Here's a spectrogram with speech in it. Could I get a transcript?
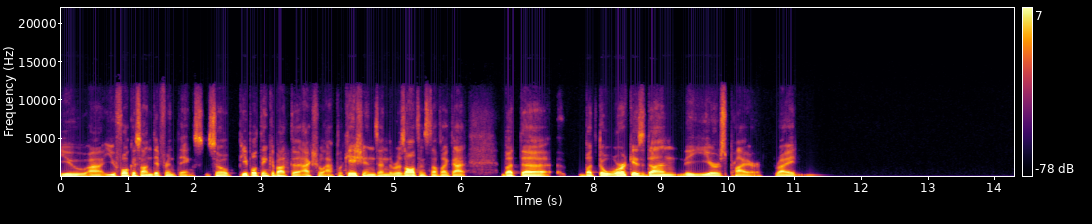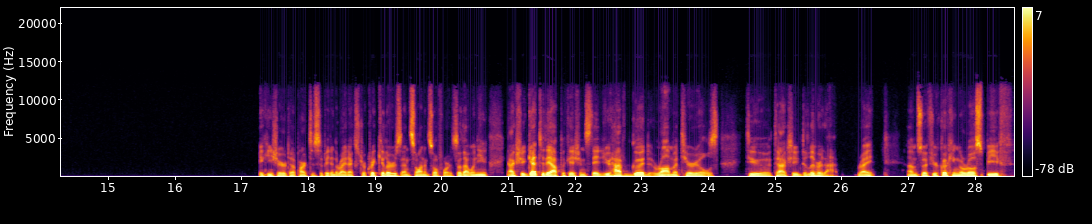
you uh, you focus on different things. So people think about the actual applications and the results and stuff like that but the but the work is done the years prior, right? making sure to participate in the right extracurriculars and so on and so forth so that when you actually get to the application stage you have good raw materials to to actually deliver that right um, so if you're cooking a roast beef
